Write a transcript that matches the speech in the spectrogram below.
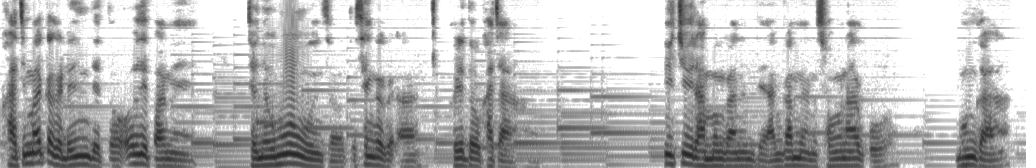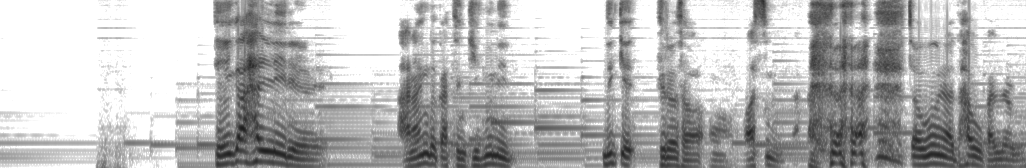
가지 말까 그랬는데 또 어젯밤에 저녁 먹으면서 또 생각을 아 그래도 가자. 일주일에 한 번 가는데 안 가면 서운하고 뭔가 제가 할 일을 안 한 것 같은 기분이 늦게 들어서 어, 왔습니다. 조금이라도 하고 가려고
